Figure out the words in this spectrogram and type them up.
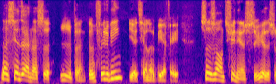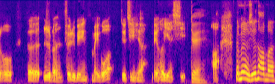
那现在呢是日本跟菲律宾也签了 VFA。事实上，去年十月的时候，呃，日本、菲律宾、美国就进行了联合演习。对，啊，那么演习，那么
